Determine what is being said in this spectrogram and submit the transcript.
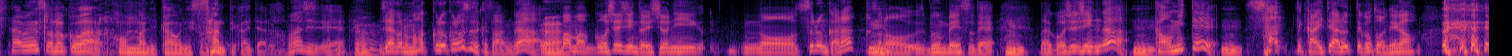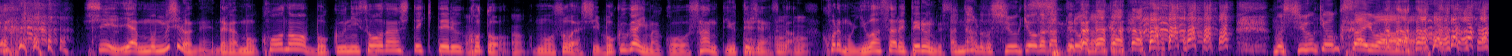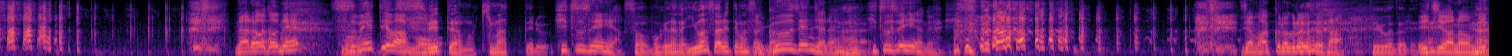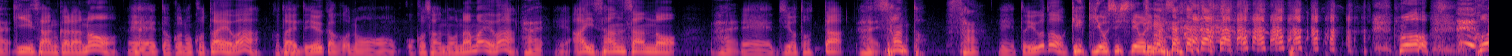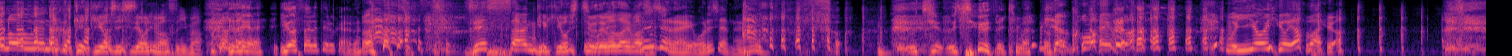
多分その子はほんまに顔に3って書いてある。あマジで？うん。じゃあこの真っ黒クロスケさんが、うん。まあまあご主人と一緒にのするんかな、うん。その分娩室で。うん。だご主人がうん。顔見てうん「3」って書いてあるってことを願おう。しいやもうむしろねだからもうこの僕に相談してきてることもそうやし僕が今こう「3」って言ってるじゃないですか。うんうんうん。これも言わされてるんですよ。あなるほど。宗教がかってるわなんか もう宗教臭いわ。なるほどね。全てはもう全てはもう決まってる。必然や。そう僕だから言わされてます今。偶然じゃないね、はい。必然やね じゃあ真っ黒黒黒さん。ということでね。一応あのはい。ミッキーさんからの、はい。えっ、とこの答えは答えというかこのお子さんのお名前ははい「えー愛さんさんの、はい。えー字を取った「はい。さん」と、3えーということを激推ししております。もうこの上なく激推ししております今。いやだから言わされてるからな。絶賛激推し中でございます。俺俺じゃない俺じゃない。宇宙宇宙で決まった。いや怖いわ。もういよいよやばいわ。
